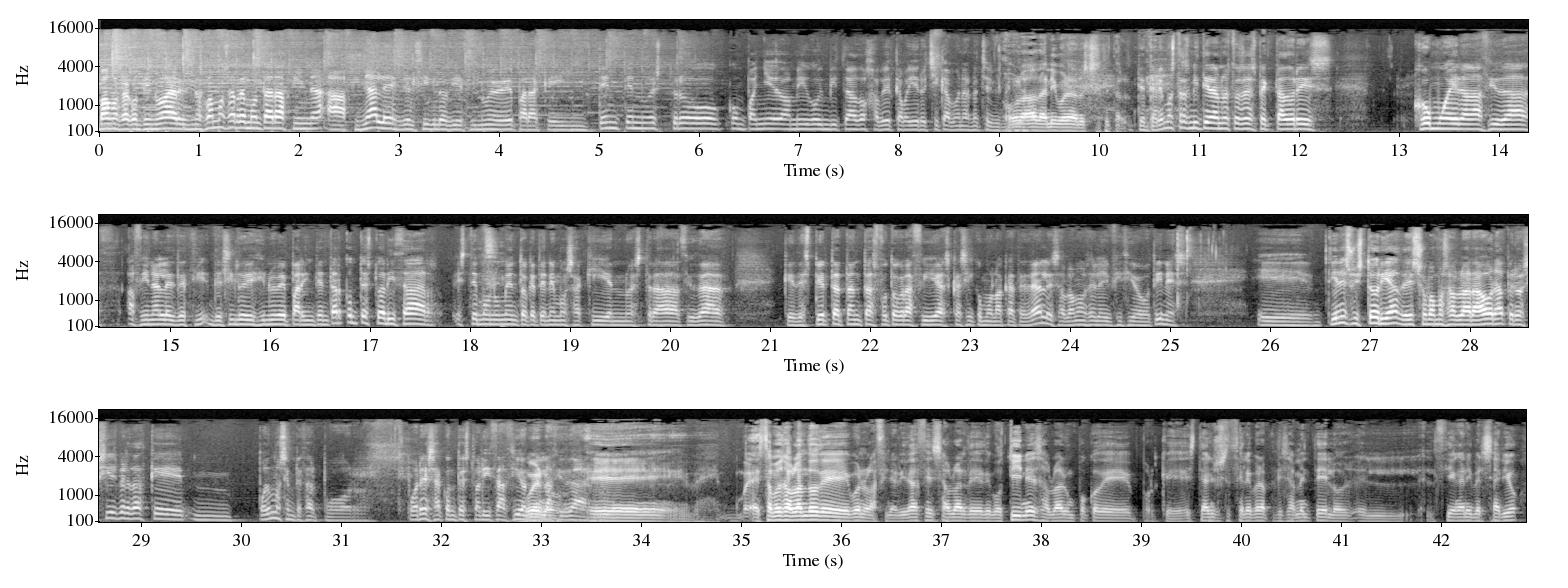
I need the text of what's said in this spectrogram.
Vamos a continuar, nos vamos a remontar a, a, finales del siglo XIX para que intente nuestro compañero, amigo, invitado Javier Caballero Chica. Buenas noches, bienvenido. Hola Dani, buenas noches, ¿qué tal? Intentaremos transmitir a nuestros espectadores cómo era la ciudad a finales del siglo XIX para intentar contextualizar este monumento que tenemos aquí en nuestra ciudad que despierta tantas fotografías casi como la catedral, les hablamos del edificio Botines. Eh, tiene su historia, de eso vamos a hablar ahora, pero sí es verdad que mm, podemos empezar por, por, esa contextualización de la ciudad. Eh, estamos hablando de, bueno, la finalidad es hablar de, botines, hablar un poco de, porque este año se celebra precisamente el, 100 aniversario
